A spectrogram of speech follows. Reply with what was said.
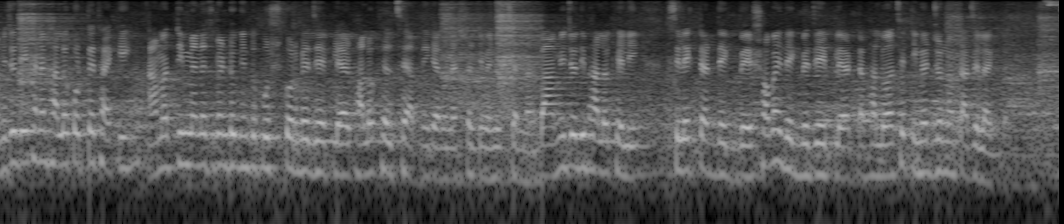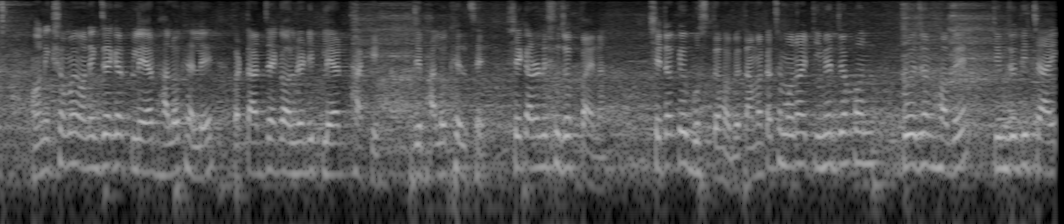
আমি যদি এখানে ভালো করতে থাকি, আমার টিম ম্যানেজমেন্টও কিন্তু পুশ করবে যে, প্লেয়ার ভালো খেলছে, আপনি কেন ন্যাশনাল টিমে নিচ্ছেন না? বা আমি যদি ভালো খেলি সিলেক্টর দেখবে, সবাই দেখবে যে, এই প্লেয়ারটা ভালো আছে টিমের জন্য কাজে লাগবে। অনেক সময় অনেক জায়গার প্লেয়ার ভালো খেলে বাট তার জায়গায় অলরেডি প্লেয়ার থাকে যে ভালো খেলছে, সে কারণে সুযোগ পায় না। সেটাকেও বুঝতে হবে। তো আমার কাছে মনে হয় টিমের যখন প্রয়োজন হবে টিম যদি চাই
